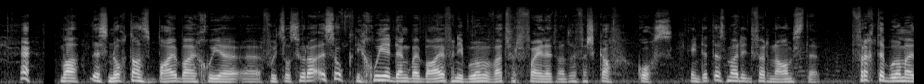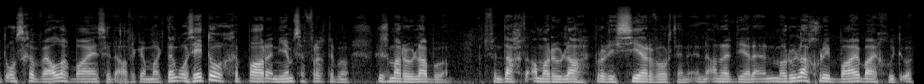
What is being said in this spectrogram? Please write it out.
maar dis nogtans baie baie goeie uh, voedsel. So daar is ook die goeie ding by baie van die bome wat vervuil het want hulle verskaf kos. En dit is maar die vernaamste. Vrugtebome het ons geweldig baie in Suid-Afrika, maar ek dink ons het tog 'n paar inheemse vrugtebome soos marula boom vandag amarula produseer word in in ander dele. En marula groei baie baie goed ook.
